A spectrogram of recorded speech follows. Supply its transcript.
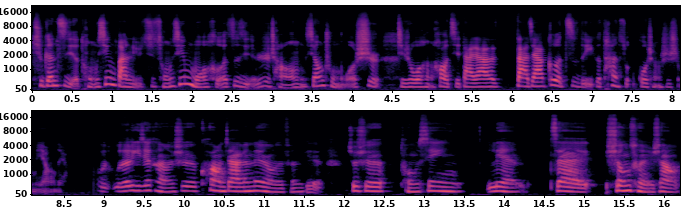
去跟自己的同性伴侣去重新磨合自己的日常相处模式。其实我很好奇，大家大家各自的一个探索过程是什么样的呀？我我的理解可能是框架跟内容的分别，就是同性恋在生存上，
